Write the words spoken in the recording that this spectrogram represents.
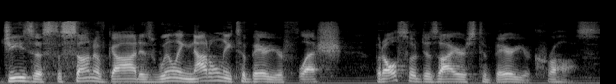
Jesus, the Son of God, is willing not only to bear your flesh, but also desires to bear your cross.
